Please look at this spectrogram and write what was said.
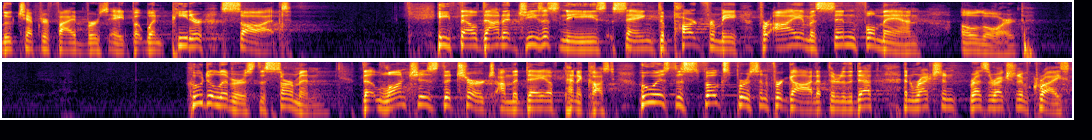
Luke chapter 5, verse 8. But when Peter saw it, he fell down at Jesus' knees, saying, Depart from me, for I am a sinful man, O Lord. Who delivers the sermon that launches the church on the day of Pentecost? Who is the spokesperson for God after the death and resurrection of Christ?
